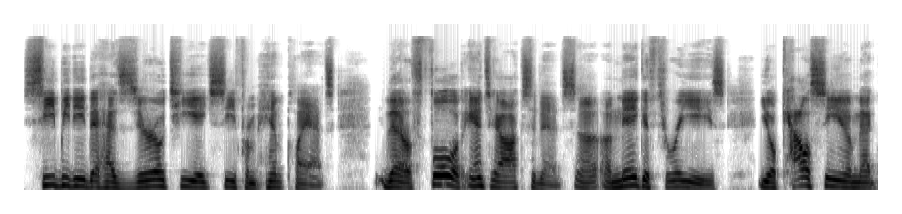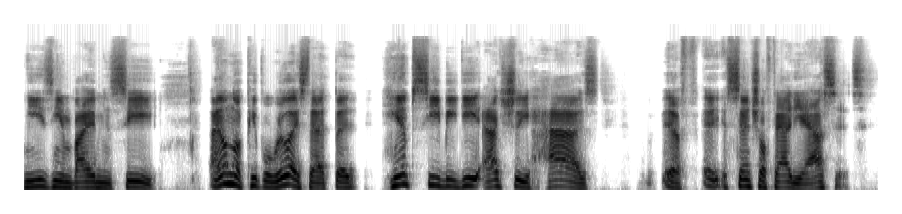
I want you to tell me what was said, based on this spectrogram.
CBD that has zero THC from hemp plants that are full of antioxidants, uh, omega threes, you know, calcium, magnesium, vitamin C I don't know if people realize that, but hemp CBD actually has essential fatty acids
